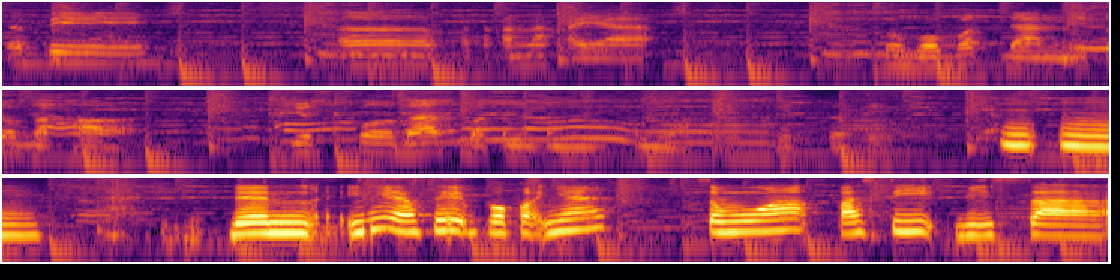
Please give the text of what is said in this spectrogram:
lebih uh, katakanlah kayak berbobot dan itu bakal useful banget buat teman-teman semua gitu sih. Mm-mm. Dan ini ya Vi, pokoknya semua pasti bisa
